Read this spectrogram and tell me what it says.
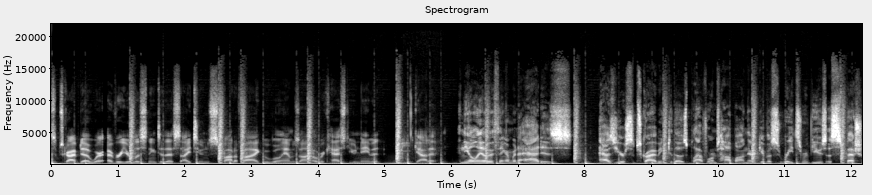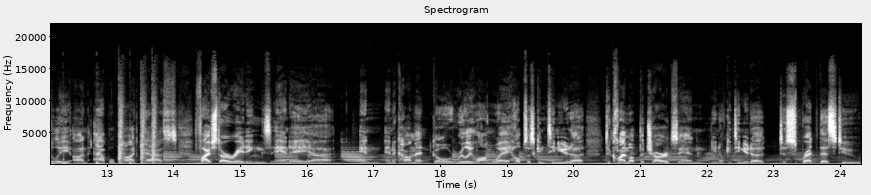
subscribe to wherever you're listening to this iTunes, Spotify, Google, Amazon, Overcast, you name it. We got it. And the only other thing I'm going to add is as you're subscribing to those platforms, hop on there, give us rates and reviews, especially on Apple Podcasts. Five star ratings and a uh, and and a comment go a really long way. Helps us continue to to climb up the charts and you know continue to to spread this to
